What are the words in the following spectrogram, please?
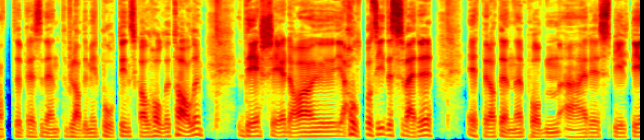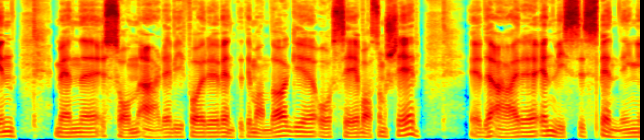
at president Vladimir Putin skal holde tale. Det skjer da, jeg holdt på å si dessverre, etter at denne podden er spilt inn. Men eh, sånn er det. Vi får vente til mandag eh, og se hva som skjer. Eh, det er en viss spenning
